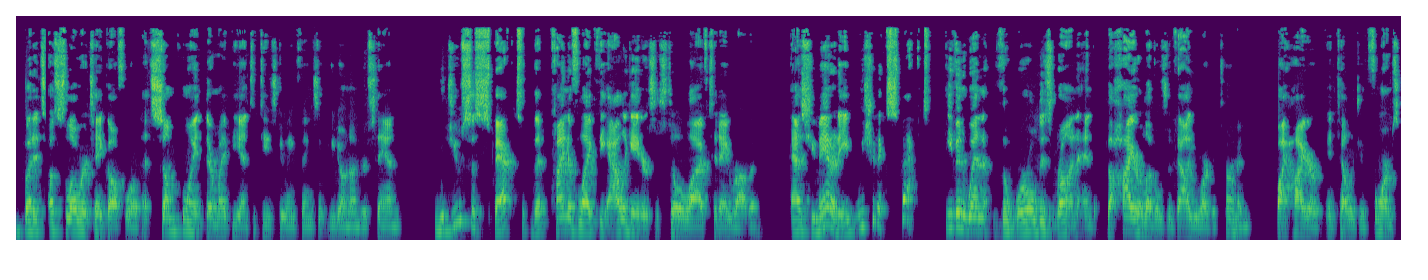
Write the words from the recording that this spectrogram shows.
but it's a slower takeoff world. At some point, there might be entities doing things that we don't understand. Would you suspect that kind of like the alligators are still alive today, Robin? As humanity, we should expect, even when the world is run and the higher levels of value are determined by higher intelligent forms,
